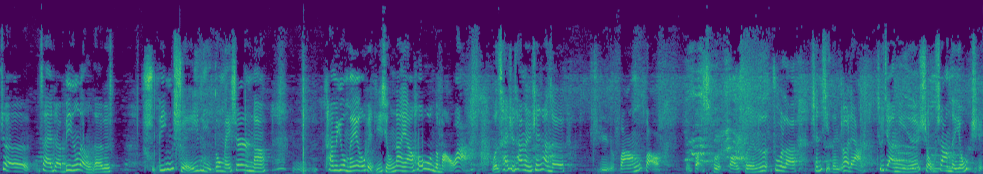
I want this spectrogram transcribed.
这在这冰冷的冰水里都没事儿呢？它们又没有北极熊那样厚厚的毛啊！我猜是它们身上的脂肪保保存保存住了身体的热量，就像你手上的油脂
